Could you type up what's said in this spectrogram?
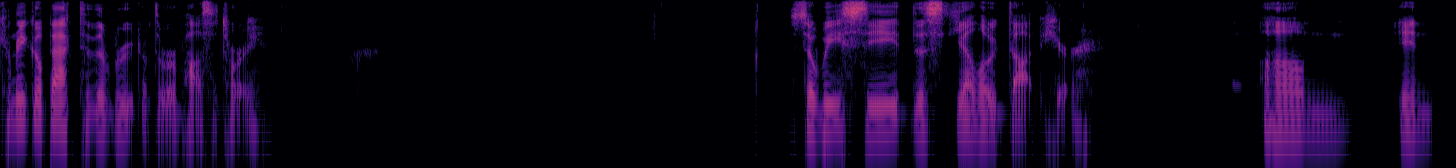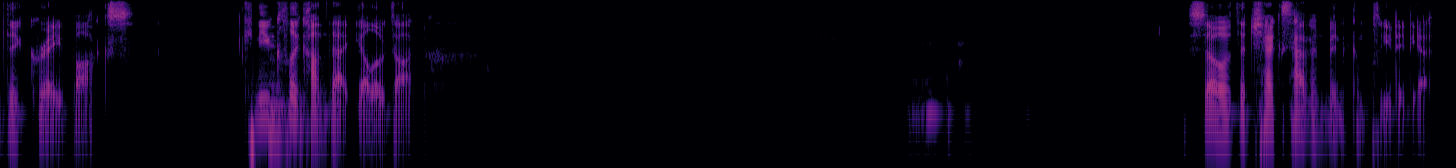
Can we go back to the root of the repository So we see this yellow dot here um, in the gray box. Can you Mhm. click on that yellow dot? So the checks haven't been completed yet.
